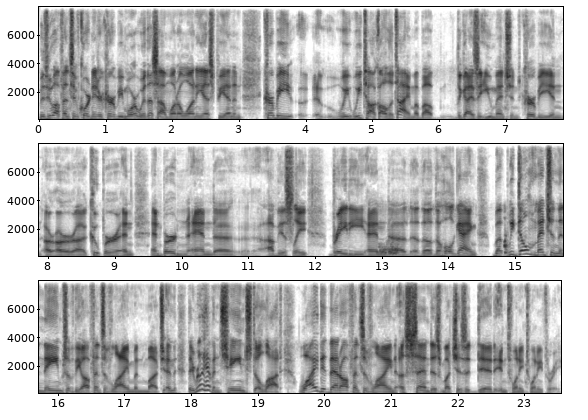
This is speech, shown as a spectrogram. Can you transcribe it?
Mizzou offensive coordinator Kirby Moore with us on 101 ESPN. And Kirby, uh, we, we talk all the time about the guys that you mentioned, Kirby and or, or uh, Cooper and and Burden and uh, obviously Brady and uh, the the whole gang. But we don't mention the names of the offensive linemen much, and they really haven't changed a lot. Why did that offensive line ascend as much as it did in 2023?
